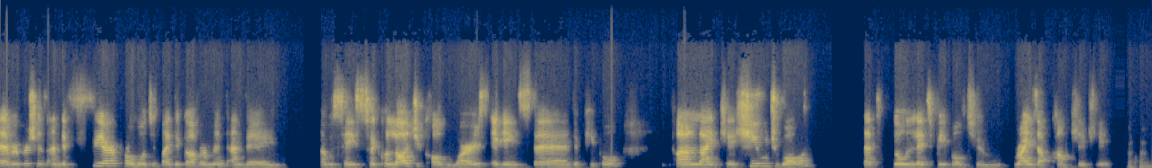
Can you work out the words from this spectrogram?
uh, repressions and the fear promoted by the government and the I would say psychological wars against uh, the people are like a huge wall that don't let people to rise up completely. Mm-hmm.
